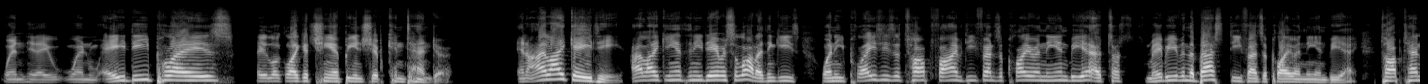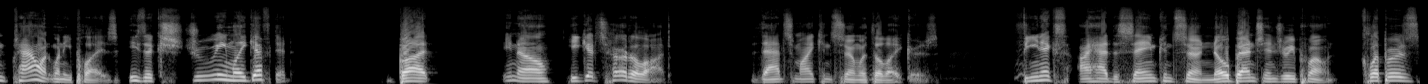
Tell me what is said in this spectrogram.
When they when AD plays, they look like a championship contender. And I like AD. I like Anthony Davis a lot. I think he's when he plays, he's a top five defensive player in the NBA. Uh, maybe even the best defensive player in the NBA. Top ten talent when he plays. He's extremely gifted. But you know he gets hurt a lot. That's my concern with the Lakers. Phoenix, I had the same concern. No bench, injury prone. Clippers,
